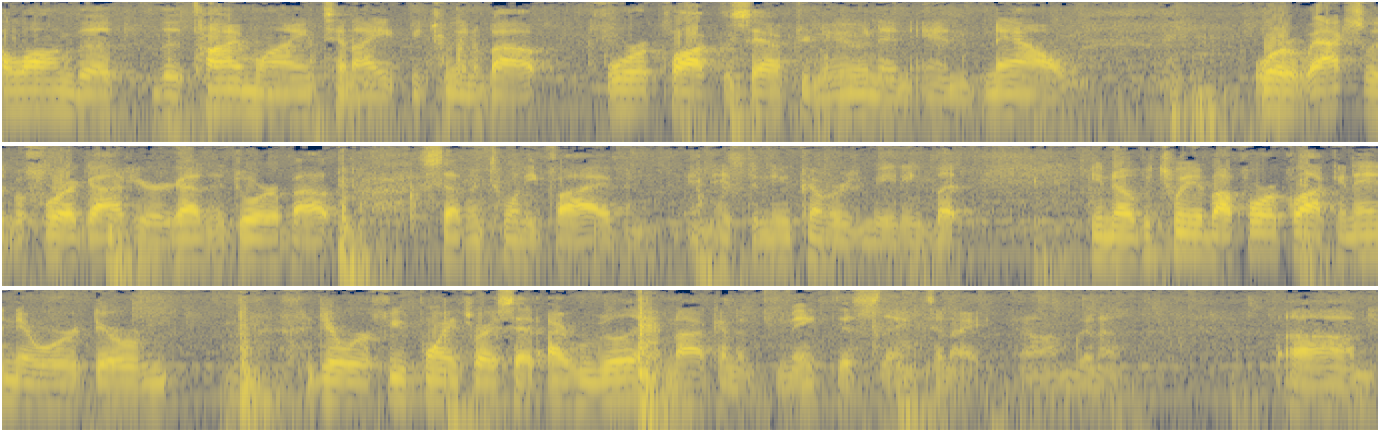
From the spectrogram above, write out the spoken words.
along the, the timeline tonight between about 4 o'clock this afternoon and, and now or actually before I got here I got in the door about 7.25 and, and hit the newcomers meeting. But you know between about 4 o'clock and then there were there were there were a few points where I said I really am not going to make this thing tonight. You know I'm going to um,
